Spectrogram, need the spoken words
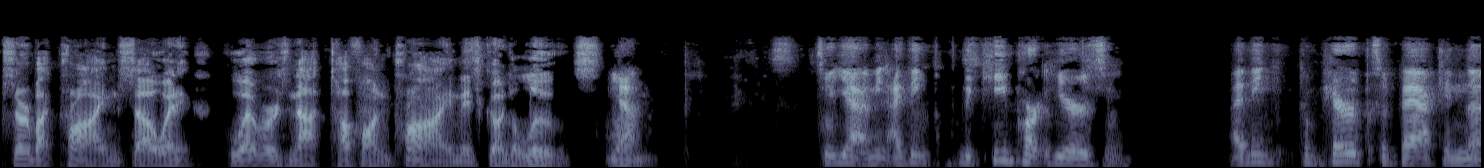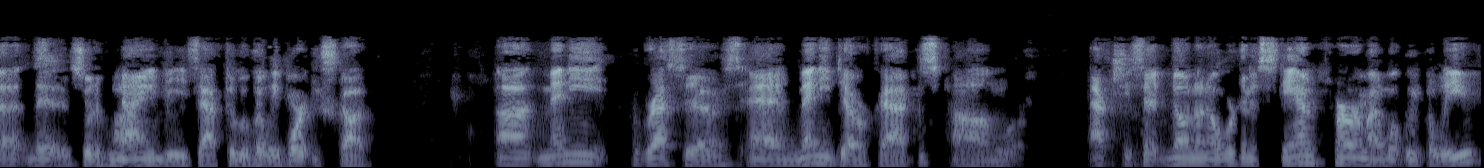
concern about crime, so any, whoever is not tough on crime is going to lose. Yeah. So yeah, I mean, I think the key part here is I think compared to back in the, the sort of 90s after the Willie Horton stuff, uh, many progressives and many Democrats um, actually said, no, no, no, we're going to stand firm on what we believe,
